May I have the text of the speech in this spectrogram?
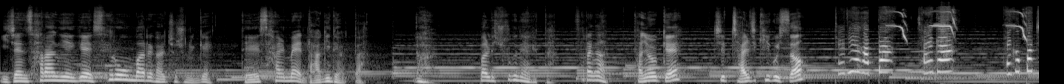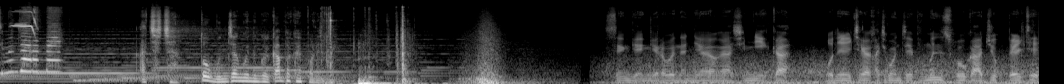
이젠 사랑이에게 새로운 말을 가르쳐 주는 게 내 삶의 낙이 되었다. 아, 빨리 출근해야겠다. 사랑아 다녀올게. 집 잘 지키고 있어. 드디어 갔다. 잘 가. 배고파 죽는 줄 알았네. 아차차 또문 잠그는 걸 깜빡할 뻔했네. 승객 여러분 안녕하십니까? 오늘 제가 가지고 온 제품은 소가죽 벨트.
